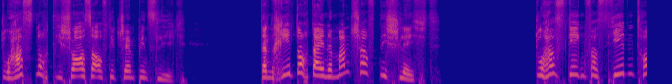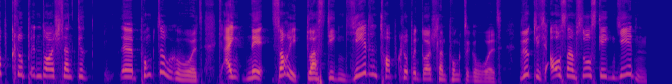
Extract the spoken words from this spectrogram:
du hast noch die Chance auf die Champions League. Dann red doch deine Mannschaft nicht schlecht. Du hast gegen fast jeden Topklub in Deutschland ge äh, Punkte geholt. Eig ne, sorry, du hast gegen jeden Topklub in Deutschland Punkte geholt. Wirklich ausnahmslos gegen jeden.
